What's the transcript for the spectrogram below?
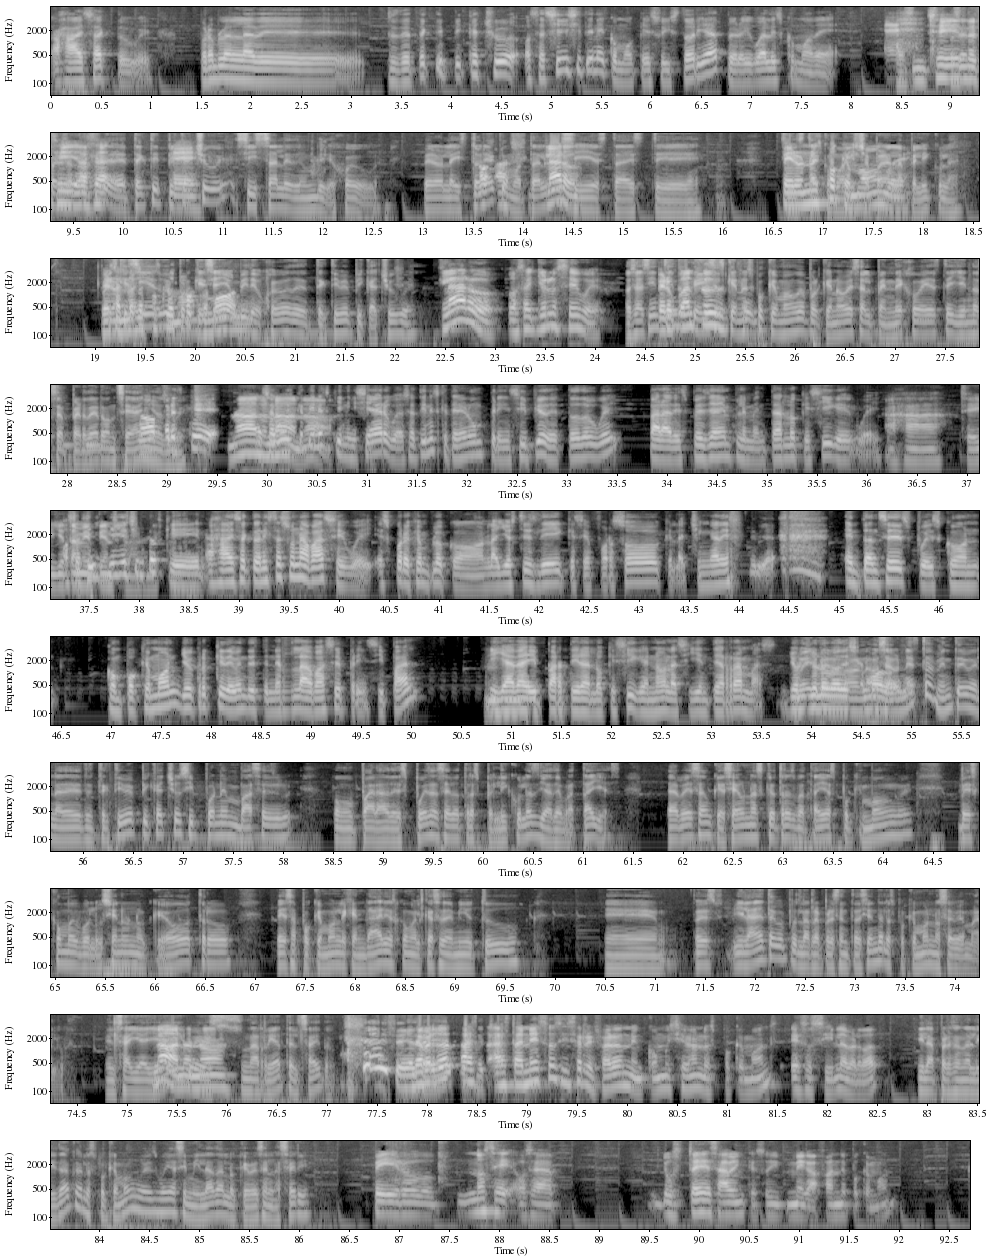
Ajá, exacto, güey. Por ejemplo, en la de pues, Detective Pikachu, o sea, sí, sí tiene como que su historia, pero igual es como de... O sí, el sí, o sea, de Detective Pikachu, güey, sí sale de un videojuego, güey. Pero la historia como tal, sí está, este... Pero no es Pokémon, para la película. Pero es que sí es, güey, porque si hay un videojuego de Detective Pikachu, güey. Claro, o sea, yo lo sé, güey. O sea, sí entiendo pero que dices que no es Pokémon, güey, porque no ves al pendejo este yéndose a perder 11 años, güey. No, pero es que... No, no, o sea, no, es que tienes que iniciar, güey. O sea, tienes que tener un principio de todo, güey, para después ya implementar lo que sigue, güey. Ajá, sí, yo también pienso. Yo, yo siento que, ajá, exacto, necesitas una base, güey. Es por ejemplo con la Justice League que se forzó, que la chingada de Entonces, pues con, con Pokémon yo creo que deben de tener la base principal y ya de ahí partir a lo que sigue, ¿no? Las siguientes ramas. Yo, lo veo de no, ese no, modo. O sea, honestamente, güey, la de Detective Pikachu sí ponen bases, güey, como para después hacer otras películas ya de batallas. O sea, ves aunque sea unas que otras batallas Pokémon, güey. Ves cómo evoluciona uno que otro. Ves a Pokémon legendarios, como el caso de Mewtwo. Eh, pues, y la neta, güey, pues la representación de los Pokémon no se ve mal, güey. El Saiyajin No, no, no. es una riata el. Sí, el La verdad, hasta, hasta en eso sí se rifaron en cómo hicieron los Pokémon. Eso sí, la verdad. Y la personalidad de los Pokémon, güey, es muy asimilada a lo que ves en la serie. Pero no sé, o sea, ustedes saben que soy mega fan de Pokémon.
